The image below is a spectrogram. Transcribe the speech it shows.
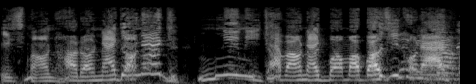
اسم آنها را نداند نمی‌تواند با ما بازی کند.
